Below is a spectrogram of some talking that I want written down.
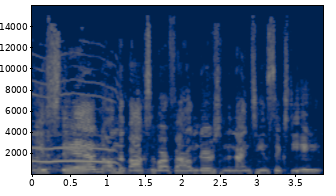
We stand on the backs of our founders from the 1968.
